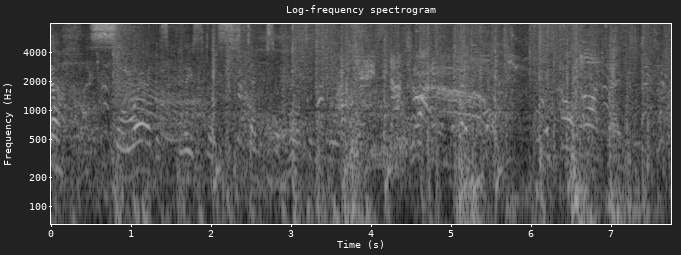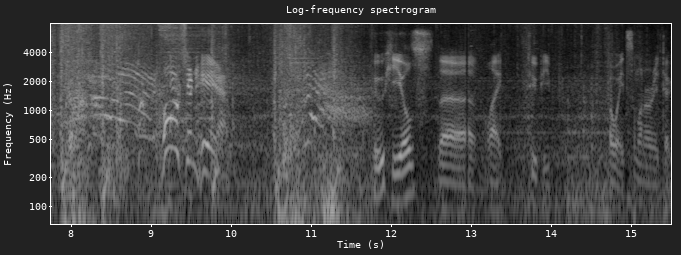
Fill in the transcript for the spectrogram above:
Ugh, I swear this place was stinks of rotten. Potion here! Who heals the, like, two people? Oh wait, someone already took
